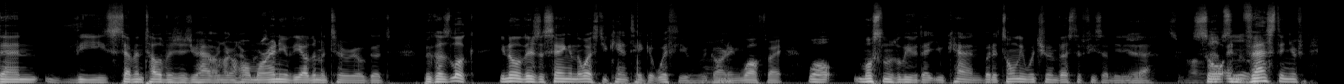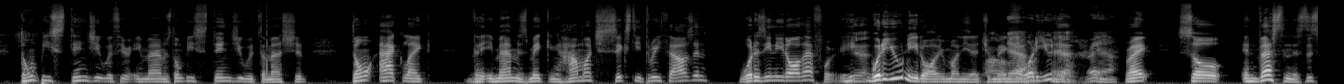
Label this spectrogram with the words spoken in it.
than the seven televisions you have A in your home or any of the other material goods because look you know there's a saying in the west you can't take it with you Mm-hmm. regarding wealth right well muslims believe that you can but it's only what you invested fi sabilillah Yeah. so Absolutely. invest in your. Don't be stingy with your imams. Don't be stingy with the masjid. Don't act like the imam is making how much? Sixty three thousand. What does he need all that for? He, Yeah. What do you need all your money that you make? Yeah. What do you Yeah. doing, right? Yeah. Right. So invest in this. This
